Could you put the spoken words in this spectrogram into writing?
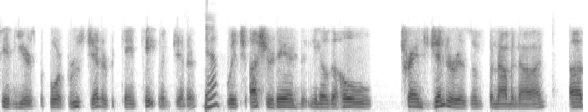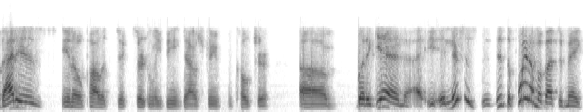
10 years before Bruce Jenner became Caitlyn Jenner yeah. which ushered in, you know, the whole transgenderism phenomenon. Uh, that is, you know, politics certainly being downstream from culture. Um, but again, and this is this, the point I'm about to make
